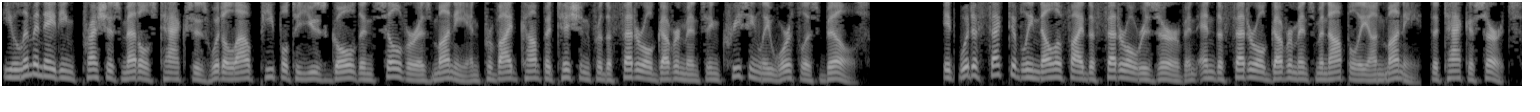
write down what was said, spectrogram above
Eliminating precious metals taxes would allow people to use gold and silver as money and provide competition for the federal government's increasingly worthless bills. It would effectively nullify the Federal Reserve and end the federal government's monopoly on money, the TAC asserts.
